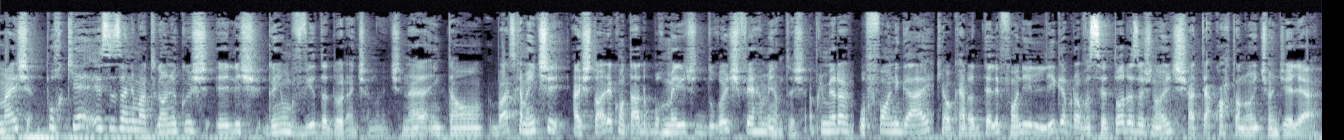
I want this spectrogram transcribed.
Mas por que esses animatrônicos eles ganham vida durante a noite, né? Então, basicamente, a história é contada por meio de duas ferramentas. A primeira, o Phone Guy, que é o cara do telefone, ele liga pra você todas as noites, até a quarta noite, onde ele é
